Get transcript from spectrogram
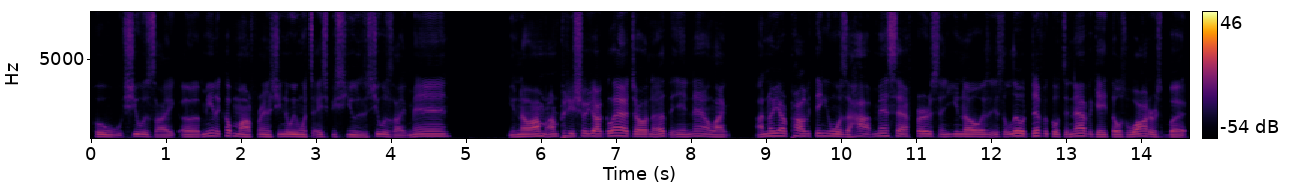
who she was like, uh, me and a couple of my friends, she knew we went to HBCUs, and she was like, man, you know, I'm I'm pretty sure y'all glad y'all on the other end now. Like, I know y'all probably thinking it was a hot mess at first, and you know, it's, it's a little difficult to navigate those waters, but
